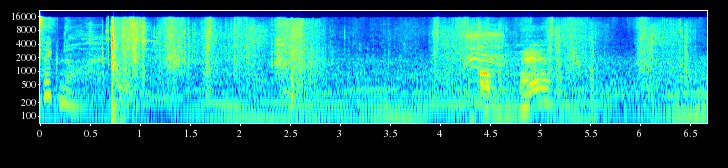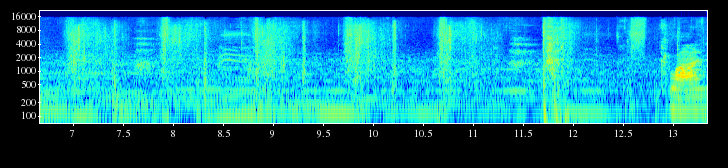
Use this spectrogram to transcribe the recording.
Signal. Up here. Climb.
